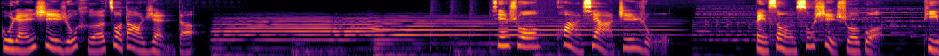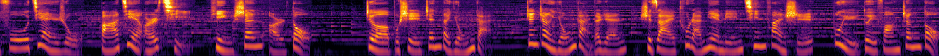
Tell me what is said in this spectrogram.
古人是如何做到忍的。先说胯下之辱。北宋苏轼说过：“匹夫见辱，拔剑而起，挺身而斗。”这不是真的勇敢，真正勇敢的人是在突然面临侵犯时，不与对方争斗，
